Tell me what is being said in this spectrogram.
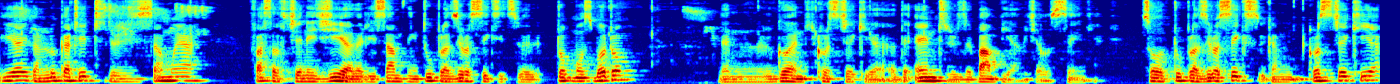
here you can look at it. There is somewhere first of chainage here there is something 2 plus 0 6 it's the topmost bottom. Then we'll go and cross check here. At the end there is a bump here which i was saying so 2 plus 0 6 we can cross check here.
